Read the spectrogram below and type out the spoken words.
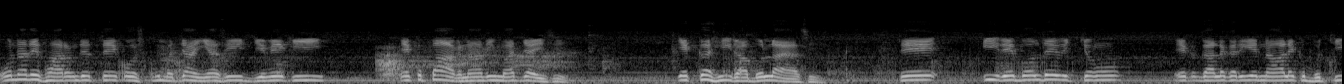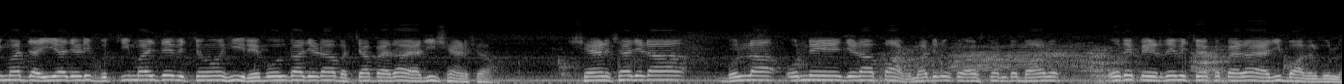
ਉਹਨਾਂ ਦੇ ਫਾਰਮ ਦੇ ਉੱਤੇ ਕੁਛ ਕੁ ਮੱਝਾਂ ਆਈਆਂ ਸੀ, ਜਿਵੇਂ ਕਿ ਇੱਕ ਭਾਗਨਾ ਦੀ ਮੱਝ ਆਈ ਸੀ, ਇੱਕ ਹੀਰਾ ਬੁੱਲ ਆਇਆ ਸੀ ਤੇ ਹੀਰੇ ਬੁੱਲ ਦੇ ਵਿੱਚੋਂ ਇੱਕ ਗੱਲ ਕਰੀਏ, ਨਾਲ ਇੱਕ ਬੁੱਚੀ ਮੱਝ ਆਈ ਆ, ਜਿਹੜੀ ਬੁੱਚੀ ਮੱਝ ਦੇ ਵਿੱਚੋਂ ਹੀਰੇ ਬੁੱਲ ਦਾ ਜਿਹੜਾ ਬੱਚਾ ਪੈਦਾ ਹੋਇਆ ਜੀ ਸ਼ੈਨਸ਼ਾ ਸ਼ੈਨਸ਼ਾ ਜਿਹੜਾ ਬੁੱਲ ਆ ਉਹਨੇ ਜਿਹੜਾ ਭਾਗ ਮੱਝ ਨੂੰ ਕ੍ਰਾਸ ਕਰਨ ਤੋਂ ਬਾਅਦ ਉਹਦੇ ਪੇਟ ਦੇ ਵਿੱਚ ਇੱਕ ਪੈਦਾ ਹੋਇਆ ਜੀ ਬਾਦਲ ਬੁੱਲ।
